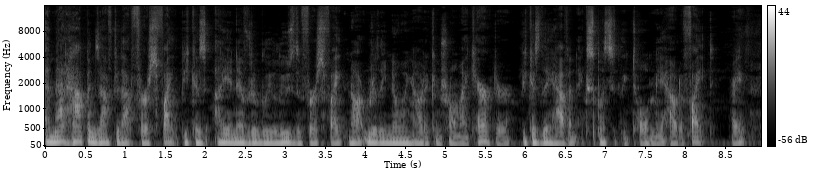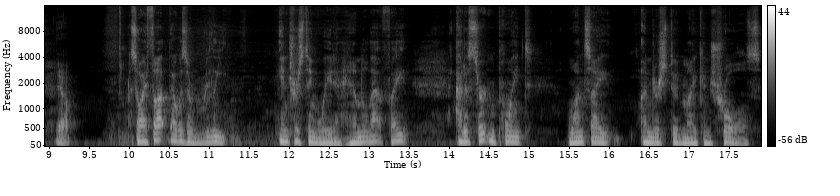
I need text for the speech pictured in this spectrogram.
and that happens after that first fight because I inevitably lose the first fight, not really knowing how to control my character because they haven't explicitly told me how to fight, right? Yeah. So I thought that was a really interesting way to handle that fight. At a certain point, once I understood my controls,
